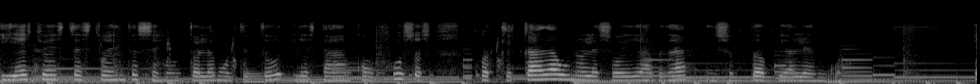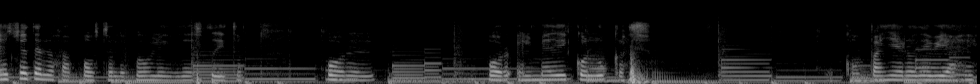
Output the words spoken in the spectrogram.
Y hecho este estruendo se juntó la multitud y estaban confusos porque cada uno les oía hablar en su propia lengua. Hechos de los Apóstoles fue un libro escrito por el, por el médico Lucas, compañero de viaje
